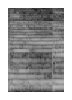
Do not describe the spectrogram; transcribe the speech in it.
Música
